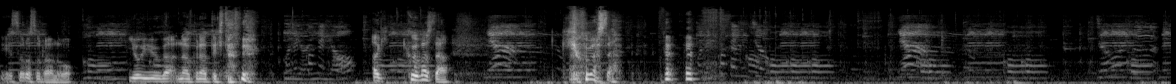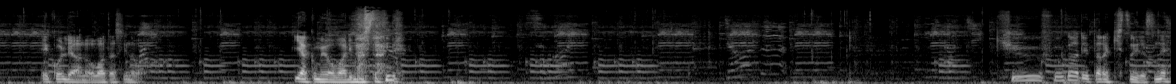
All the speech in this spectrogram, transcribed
えそろそろあの余裕がなくなってきたんで。あ聞こえました？聞こえました。えこれであの私の役目終わりましたんで。給付が出たらきついですね。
